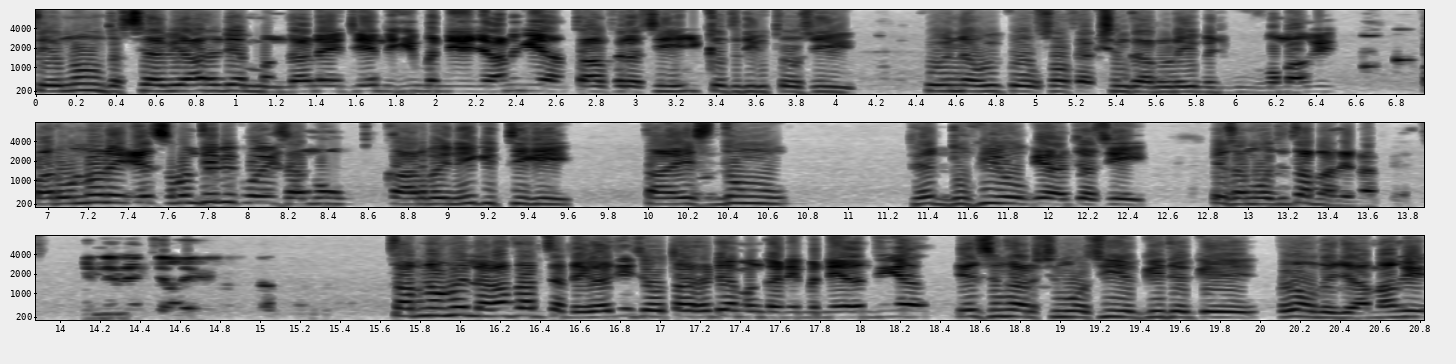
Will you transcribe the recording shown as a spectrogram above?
ਤੇ ਉਹਨਾਂ ਨੂੰ ਦੱਸਿਆ ਵੀ ਆਹ ਜਿਹੜੀਆਂ ਮੰਗਾਂ ਨੇ ਜੇ ਨਹੀਂ ਮੰਨੀਆਂ ਜਾਣਗੀਆਂ ਤਾਂ ਫਿਰ ਅਸੀਂ 1 ਤਰੀਕ ਤੋਂ ਅਸੀਂ ਕੋਈ ਨਾ ਕੋਈ ਕੋਰਸ ਆਫ ਐਕਸ਼ਨ ਕਰਨ ਲਈ ਮਜਬੂਰ ਹੋਵਾਂਗੇ। ਪਰ ਉਹਨਾਂ ਨੇ ਇਸ ਸੰਬੰਧੀ ਵੀ ਕੋਈ ਸਾਨੂੰ ਕਾਰਵਾਈ ਨਹੀਂ ਕੀਤੀ ਗਈ ਤਾਂ ਇਸ ਨੂੰ ਫਿਰ ਦੁਖੀ ਹੋ ਕੇ ਅੱਜ ਅਸੀਂ ਇਹ ਸਾਨੂੰ ਅੱਜ ਧਰਨਾ ਦੇਣਾ ਪਿਆ। ਕਿੰਨੇ ਦਿਨ ਚੱਲੇਗਾ ਧਰਨਾ ਇਹ ਲਗਾਤਾਰ ਚੱਲੇਗਾ ਜੀ ਜੋ ਤੱਕ ਸਾਡੀਆਂ ਮੰਗਾਂ ਨਹੀਂ ਮੰਨੀਆਂ ਜਾਂਦੀਆਂ ਇਹ ਸੰਘਰਸ਼ ਨੂੰ ਅਸੀਂ ਅੱਗੇ ਦੇ ਅੱਗੇ ਵਧਾਉਂਦੇ ਜਾਵਾਂਗੇ।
